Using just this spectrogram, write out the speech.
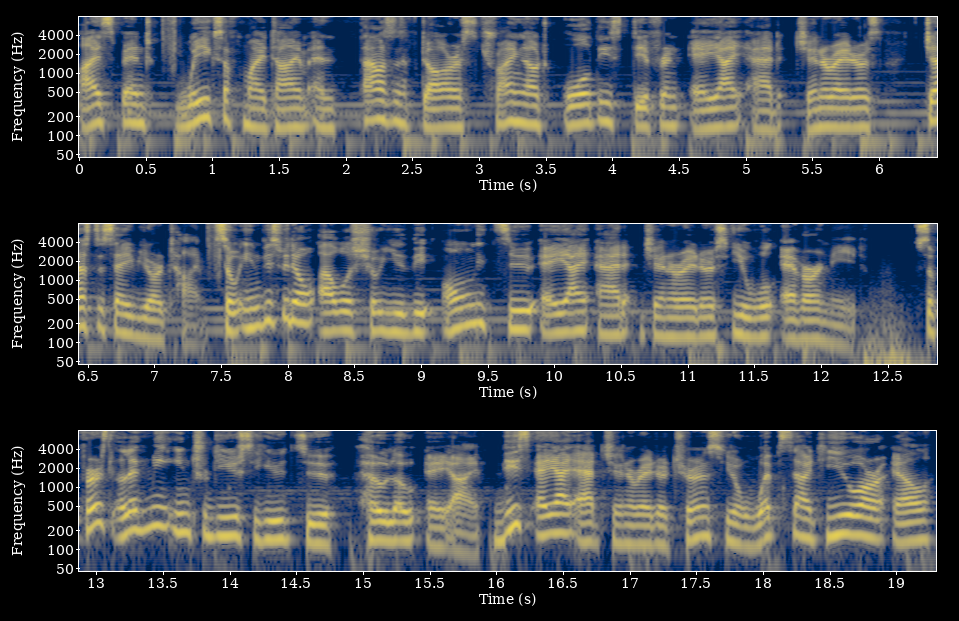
I spent weeks of my time and thousands of dollars trying out all these different AI ad generators just to save your time. So in this video, I will show you the only two AI ad generators you will ever need. So first, let me introduce you to Holo AI. This AI ad generator turns your website URL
